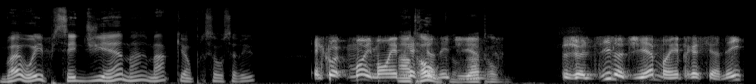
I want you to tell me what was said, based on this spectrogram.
Ben oui, puis c'est GM, hein, Marc, qui ont pris ça au sérieux. Écoute, moi, ils m'ont Entre impressionné, autres. GM. entre autres. Je le dis, le GM m'a impressionné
